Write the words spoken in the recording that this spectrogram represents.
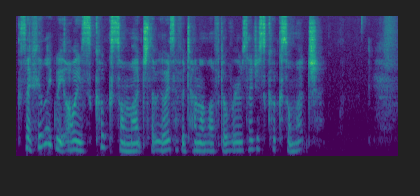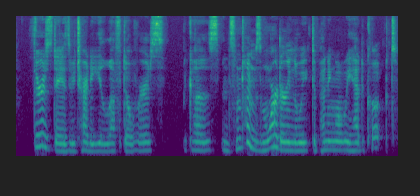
Because I feel like we always cook so much that we always have a ton of leftovers. I just cook so much. Thursdays we try to eat leftovers because, and sometimes more during the week depending what we had cooked.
